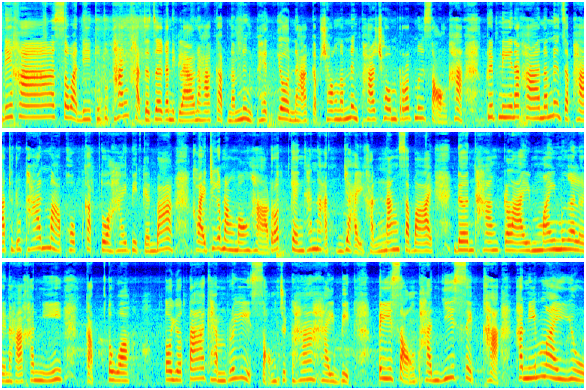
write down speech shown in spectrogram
วัสดีค่ะ สวัสดีทุกทท่านค่ะจะเจอกันอีกแล้วนะคะ กับน้ำหนึ่งเพชรยนต์นะคะกับช่องน้ำหนึ่งพาชมรถมือสองค่ะ คลิปนี้นะคะ น้ำหนึ่งจะพาทุกทท่านมาพบกับตัวไฮบริดกันบ้าง ใครที่กำลังมองหารถเก๋งขนาดใหญ่ค่ะนั่งสบาย เดินทางไกลไม่เมื่อเลยนะคะคันนี้กับตัว Toyota Camry 2.5 Hybrid ปี 2020 ค่ะ คันนี้ไม่อยู่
